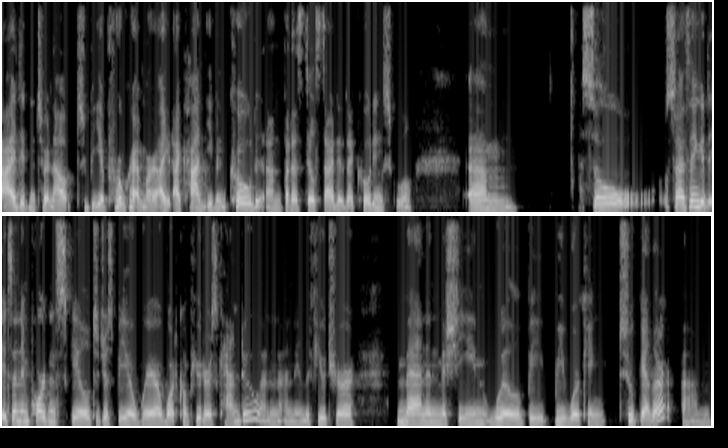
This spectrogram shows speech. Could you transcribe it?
I didn't turn out to be a programmer. I I can't even code, um, but I still started a coding school. Um, so so I think it, it's an important skill to just be aware of what computers can do, and and in the future, man and machine will be be working together. Um,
